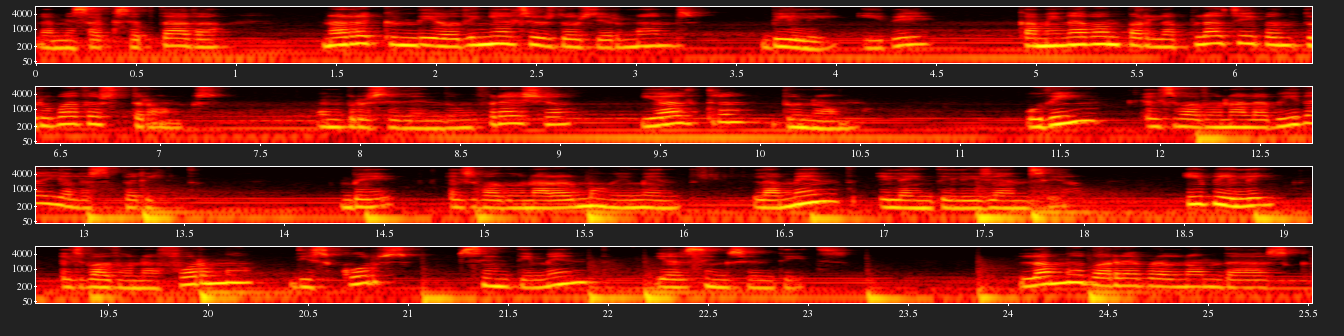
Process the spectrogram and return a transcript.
La més acceptada narra que un dia Odin i els seus dos germans, Billy i B, caminaven per la platja i van trobar dos troncs, un procedent d'un freixa i altre d'un home. Odin els va donar la vida i l'esperit. B els va donar el moviment, la ment i la intel·ligència, i Billy els va donar forma, discurs, sentiment i els cinc sentits. L'home va rebre el nom d'Ask,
